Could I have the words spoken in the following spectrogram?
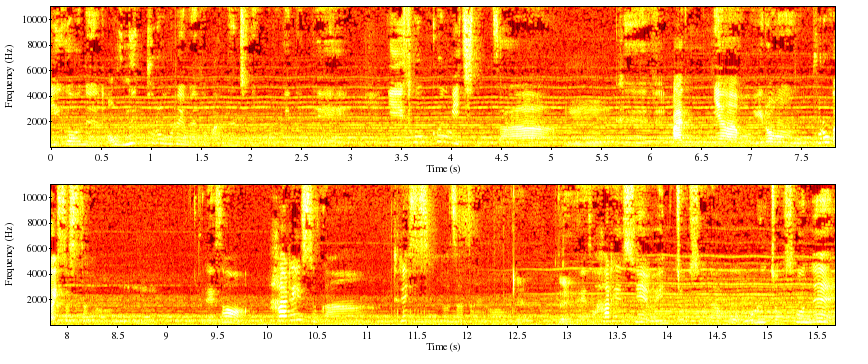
이거는 어느 프로그램에서 봤는지는 모르겠는데 이 손금이 진짜 음, 그 맞냐 뭐 이런 프로가 있었어요. 음, 그래서 하리수가 트랜스젠더잖아요. 네. 그래서 하리수의 왼쪽 손하고 오른쪽 손을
